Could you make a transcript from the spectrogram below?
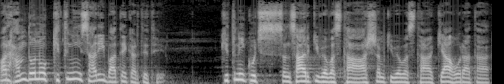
और हम दोनों कितनी सारी बातें करते थे। कितनी कुछ संसार की व्यवस्था, आश्रम की व्यवस्था, क्या हो रहा था,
